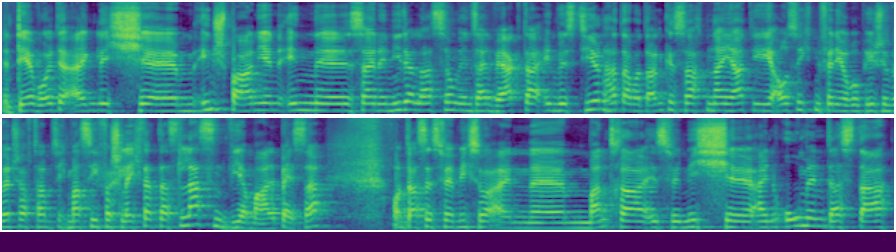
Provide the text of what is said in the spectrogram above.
Der wollte eigentlich ähm, in Spanien in äh, seine Niederlassung, in sein Werk da investieren, hat aber dann gesagt, naja, die Aussichten für die europäische Wirtschaft haben sich massiv verschlechtert, das lassen wir mal besser. Und das ist für mich so ein ähm, Mantra, ist für mich äh, ein Omen, dass da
